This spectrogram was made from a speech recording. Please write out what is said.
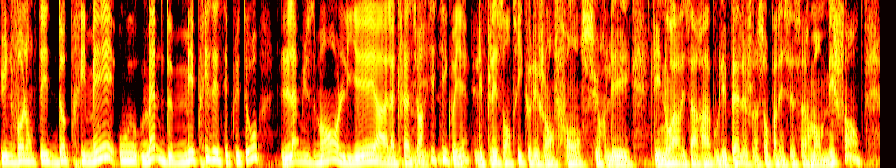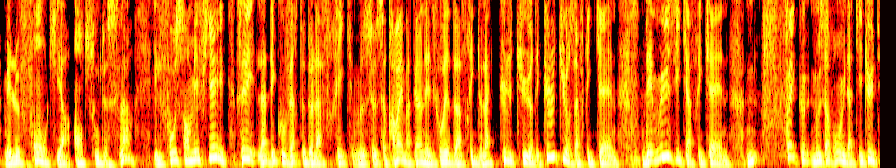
une volonté d'opprimer ou même de mépriser. C'est plutôt l'amusement lié à la création artistique, voyez Les plaisanteries que les gens font sur les, les Noirs, les Arabes ou les Belges ne sont pas nécessairement méchantes, mais le fond qu'il y a en dessous de cela, il faut s'en méfier. Vous savez, la découverte de l'Afrique, monsieur, ce travail m'a permis de la découverte de l'Afrique, de la culture, des cultures africaines, des musiques africaines, fait que nous avons une attitude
